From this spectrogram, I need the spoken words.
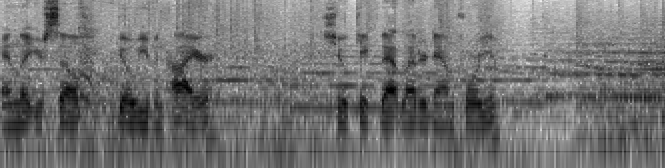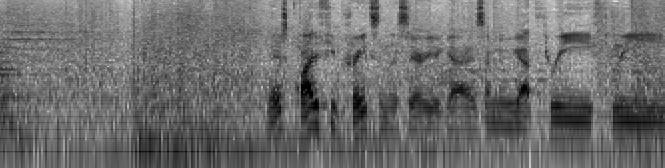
and let yourself go even higher. She'll kick that ladder down for you. There's quite a few crates in this area, guys. I mean, we got three, three,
